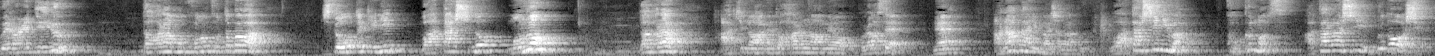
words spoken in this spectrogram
植えられている。だからもうこの言葉は自動的に私のもの。だから秋の雨と春の雨を降らせね。あなたにはじゃなく私には穀物新しいブドウ酒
